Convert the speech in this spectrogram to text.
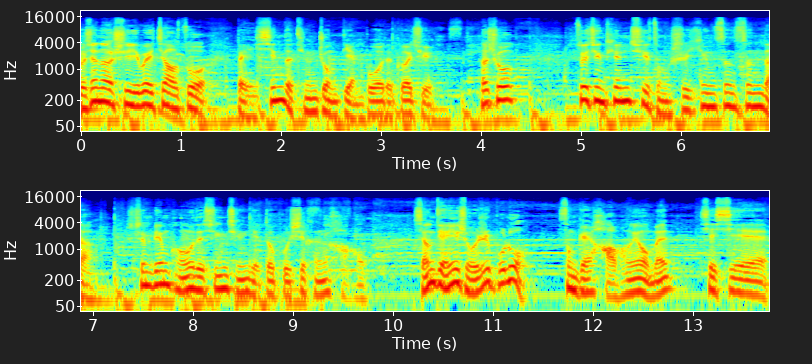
首先呢，是一位叫做。北星的听众点播的歌曲，他说：“最近天气总是阴森森的，身边朋友的心情也都不是很好，想点一首《日不落》送给好朋友们，谢谢。”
